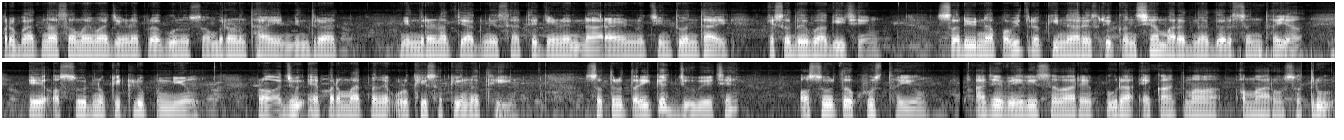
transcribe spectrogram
પ્રભાતના સમયમાં જેણે પ્રભુનું સ્મરણ થાય, નિંદ્રા, નિંદ્રાના ત્યાગની સાથે જેણે નારાયણનું ચિંતન થાય, એ સદભાગી છે. સરયુના પવિત્ર કિનારે શ્રી કંસ્યા મહારાજના દર્શન થયા. એ અસુરનું કેટલું પુણ્ય? પણ હજુ એ પરમાત્માને ઓળખી શક્યો નથી. શત્રુ તરીકે જ જુએ છે. અસુર તો ખુશ થયો. આજે વહેલી સવારે પૂરા એકાંતમાં અમારો શત્રુ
